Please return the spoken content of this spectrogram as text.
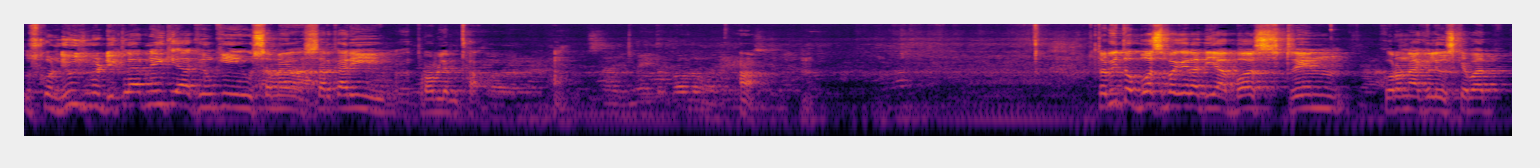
उसको न्यूज़ में डिक्लेयर नहीं किया क्योंकि उस समय सरकारी प्रॉब्लम था। तो हो। हाँ। तभी तो बस वगैरह दिया। बस ट्रेन कोरोना के लिए उसके बाद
